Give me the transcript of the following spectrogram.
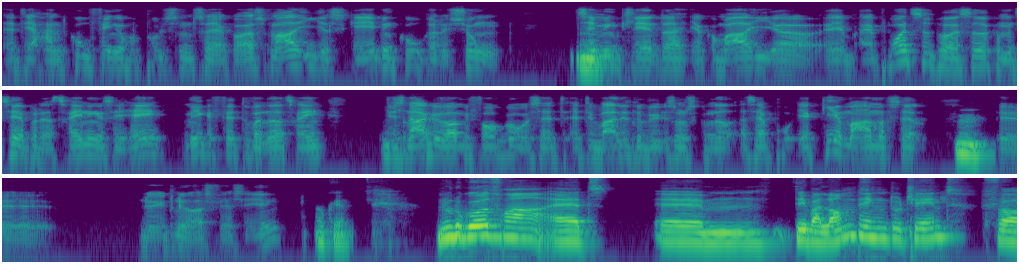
at jeg har en god finger på pulsen. Så jeg går også meget i at skabe en god relation til mm. mine klienter. Jeg går meget i at... Jeg, jeg bruger tid på at sidde og kommentere på deres træning og sige, hey, mega fedt, du var nede og træne vi snakkede jo om i forgårs, at, at det var lidt nervøst, at hun skulle ned. Altså, jeg, jeg giver meget af mig selv mm. øh, løbende også, vil jeg sige. Ikke? Okay. Nu er du gået fra, at øhm, det var lommepenge, du tjente, for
